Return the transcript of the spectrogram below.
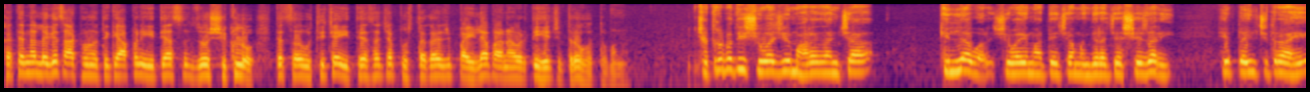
का त्यांना लगेच आठवण होते की आपण इतिहास जो शिकलो त्या चौथीच्या इतिहासाच्या पुस्तकाच्या पहिल्या पानावरती हे चित्र होतं म्हणून. छत्रपती शिवाजी महाराजांच्या किल्ल्यावर शिवाई मातेच्या मंदिराच्या शेजारी हे तैलचित्र आहे.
